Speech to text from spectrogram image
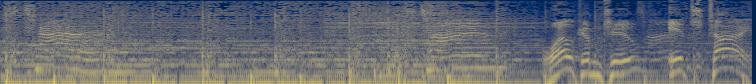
It's time. It's time. Welcome to It's Time,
